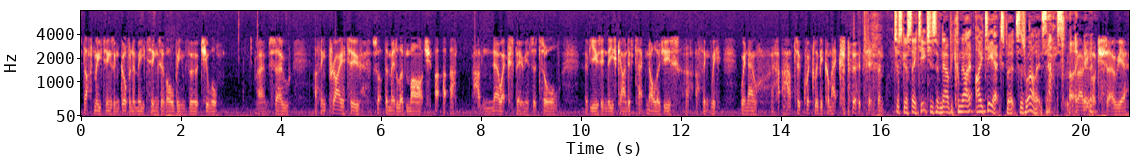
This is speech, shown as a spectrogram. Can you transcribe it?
staff meetings and governor meetings have all been virtual um, so I think prior to sort of the middle of March, I, I had no experience at all of using these kind of technologies. I think we we now have to quickly become experts in them. Just going to say, teachers have now become IT experts as well. It sounds like very much so. Yeah.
